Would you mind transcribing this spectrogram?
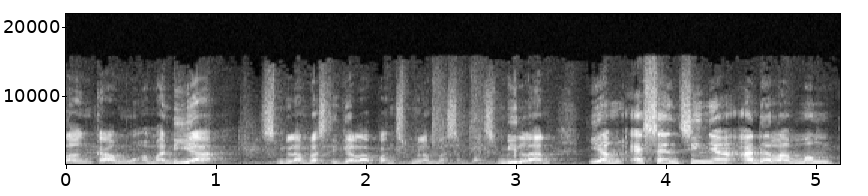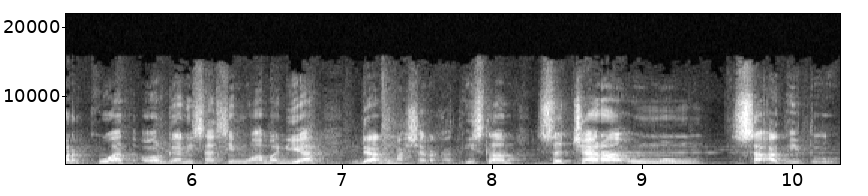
langkah Muhammadiyah 1938-1949 yang esensinya adalah memperkuat organisasi Muhammadiyah dan masyarakat Islam secara umum saat itu.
